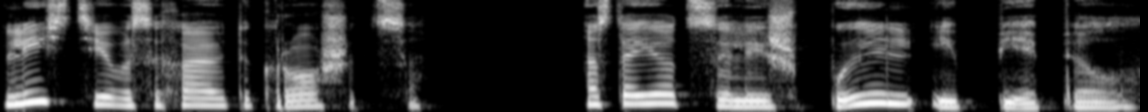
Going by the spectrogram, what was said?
листья высыхают и крошатся. Остается лишь пыль и пепел.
